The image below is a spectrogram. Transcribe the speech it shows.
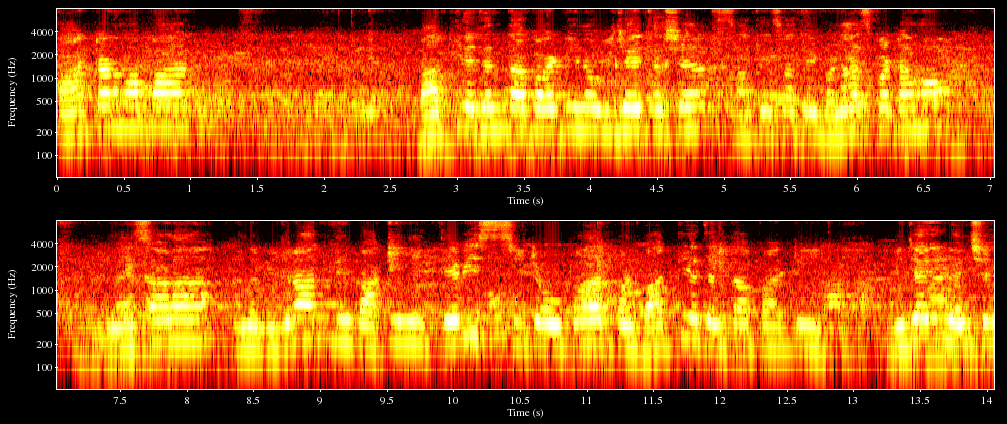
પાટણમાં પણ ભારતીય જનતા પાર્ટીનો વિજય થશે, સાથે સાથે બનાસકાંઠામાં, મહેસાણા અને ગુજરાતની બાકીની ત્રેવીસ સીટો ઉપર પણ ભારતીય જનતા પાર્ટી વિજયી બનશે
